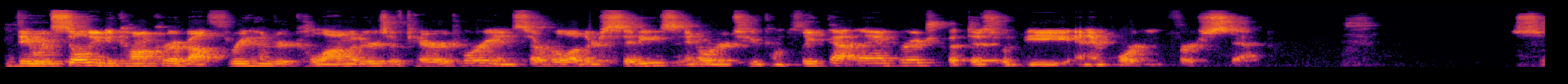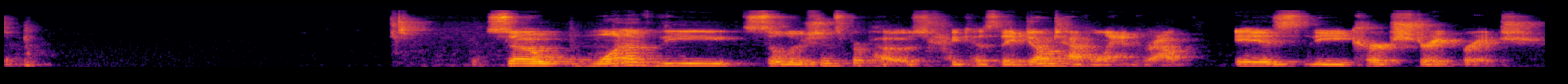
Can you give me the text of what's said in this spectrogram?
They would still need to conquer about 300 kilometers of territory in several other cities in order to complete that land bridge, but this would be an important first step. So, so one of the solutions proposed, because they don't have a land route, is the Kerch Strait Bridge.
